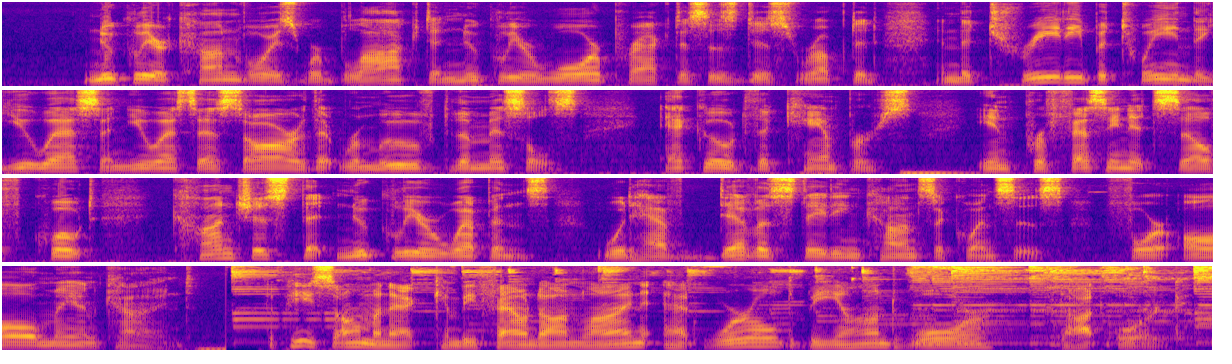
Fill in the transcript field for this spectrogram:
Nuclear convoys were blocked and nuclear war practices disrupted, and the treaty between the US and USSR that removed the missiles echoed the campers in professing itself, quote, conscious that nuclear weapons would have devastating consequences for all mankind. The Peace Almanac can be found online at worldbeyondwar.org.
